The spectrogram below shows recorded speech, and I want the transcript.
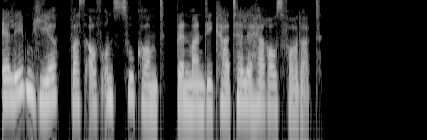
Erleben hier, was auf uns zukommt, wenn man die Kartelle herausfordert.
